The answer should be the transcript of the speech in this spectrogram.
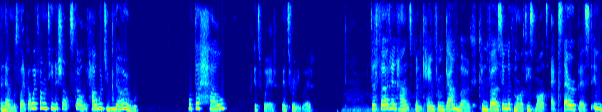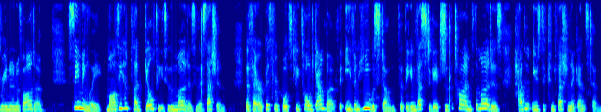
And then was like, oh, I found Tina Sharp's skull. Like, how would you know? What the hell? It's weird. It's really weird. The third enhancement came from Gamberg conversing with Marty Smart's ex therapist in Reno, Nevada. Seemingly, Marty had pled guilty to the murders in a session, the therapist reportedly told Gamberg that even he was stunned that the investigators at the time of the murders hadn't used a confession against him.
